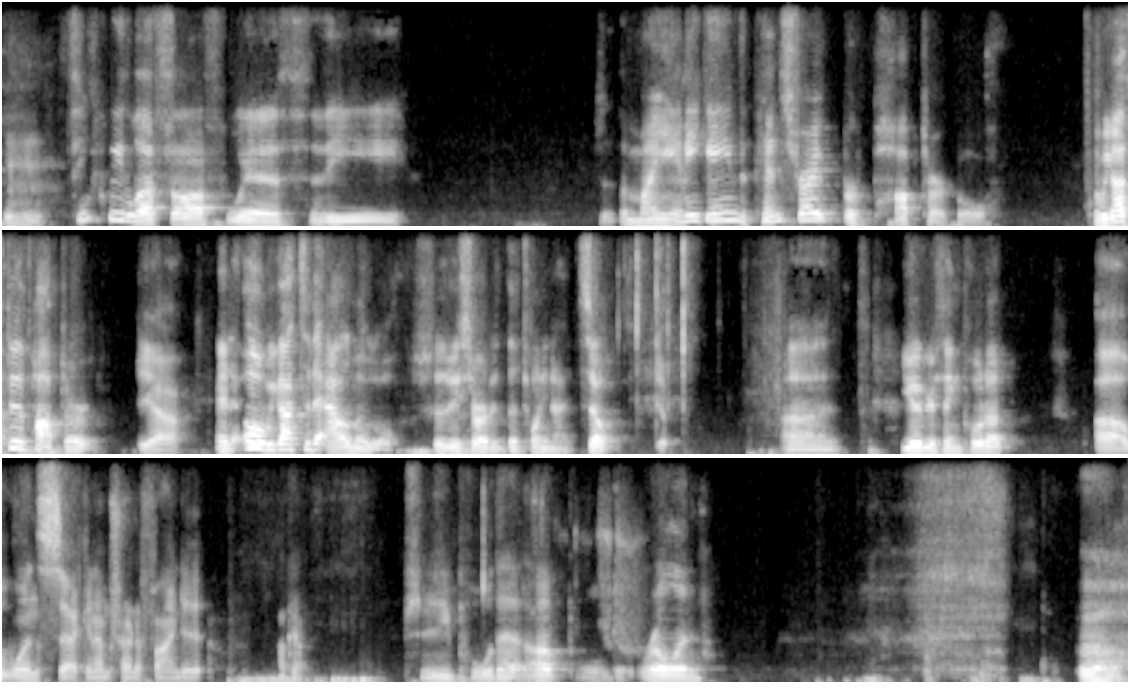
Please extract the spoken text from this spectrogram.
Mhm. I think we left off with the the Miami game, the Pinstripe or Pop Tart Bowl. We got through the Pop Tart, Yeah. and oh, we got to the Alamo Bowl. So we started the 29th. So, Yep. uh, you have your thing pulled up. Uh, one second. I'm trying to find it. Okay. As soon as you pull that up, we'll get rolling. Ugh.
